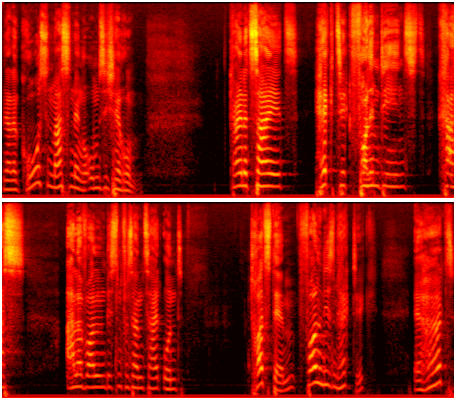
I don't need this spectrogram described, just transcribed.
mit einer großen Massenmenge um sich herum. Keine Zeit, Hektik, voll im Dienst, krass. Alle wollen ein bisschen von seiner Zeit und Trotzdem, voll in diesem Hektik, er hört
